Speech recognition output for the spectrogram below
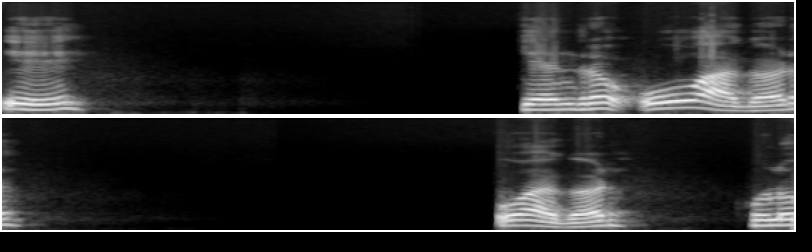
એ કેન્દ્ર ઓ આગળ ઓ આગળ ખૂણો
